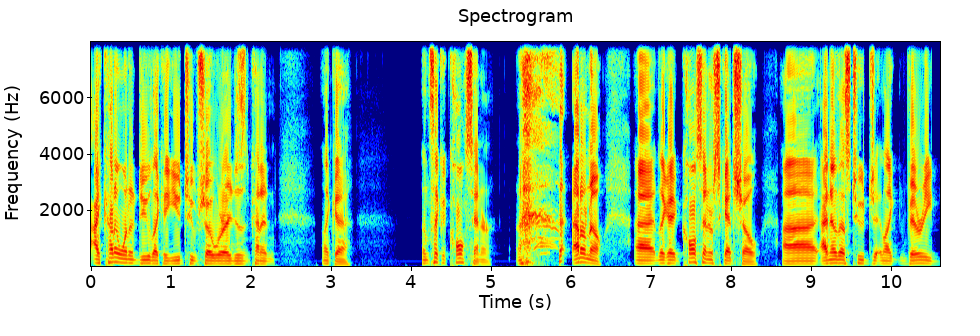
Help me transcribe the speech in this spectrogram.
I kind of want to do like a YouTube show where it isn't kind of like a, it's like a call center. I don't know, uh, like a call center sketch show. Uh, I know that's too like very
